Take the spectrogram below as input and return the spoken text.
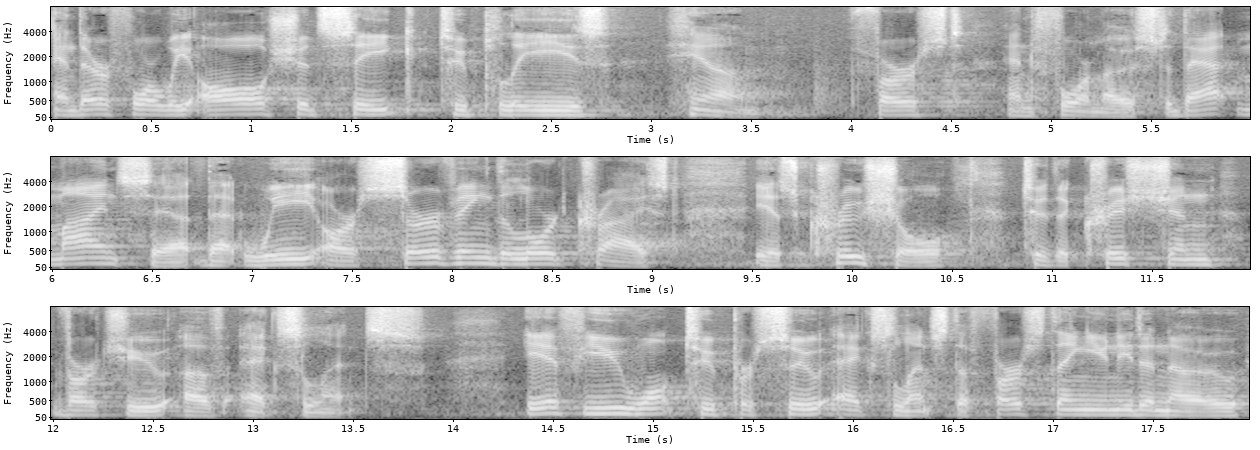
And therefore, we all should seek to please Him first and foremost. That mindset that we are serving the Lord Christ is crucial to the Christian virtue of excellence. If you want to pursue excellence, the first thing you need to know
